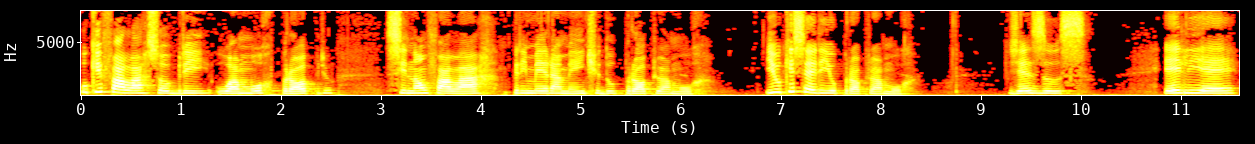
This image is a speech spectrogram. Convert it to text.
O que falar sobre o amor próprio se não falar primeiramente do próprio amor? E o que seria o próprio amor? Jesus. Ele é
